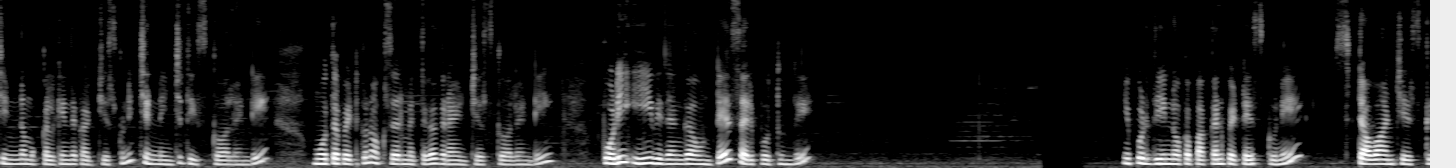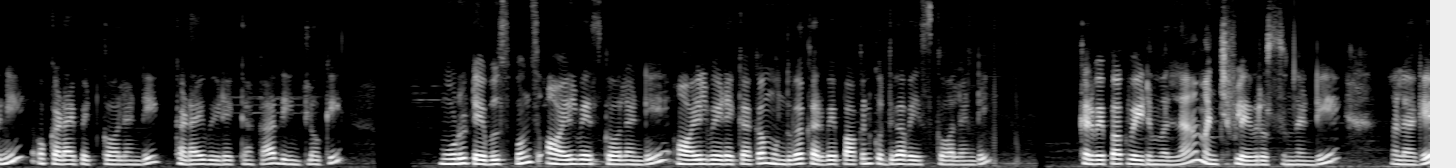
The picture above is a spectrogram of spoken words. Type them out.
చిన్న ముక్కల కింద కట్ చేసుకుని చిన్న ఇంచు తీసుకోవాలండి. మూత పెట్టుకుని ఒకసారి మెత్తగా గ్రైండ్ చేసుకోవాలండి. పొడి ఈ విధంగా ఉంటే సరిపోతుంది. ఇప్పుడు దీన్ని ఒక పక్కన పెట్టేసుకుని స్టవ్ ఆన్ చేసుకుని ఒక కడాయి పెట్టుకోవాలండి. కడాయి వేడెక్కాక దీంట్లోకి మూడు టేబుల్ స్పూన్స్ ఆయిల్ వేసుకోవాలండి. ఆయిల్ వేడెక్కాక ముందుగా కరివేపాకుని కొద్దిగా వేసుకోవాలండి. కరివేపాకు వేయడం వల్ల మంచి ఫ్లేవర్ వస్తుందండి. అలాగే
